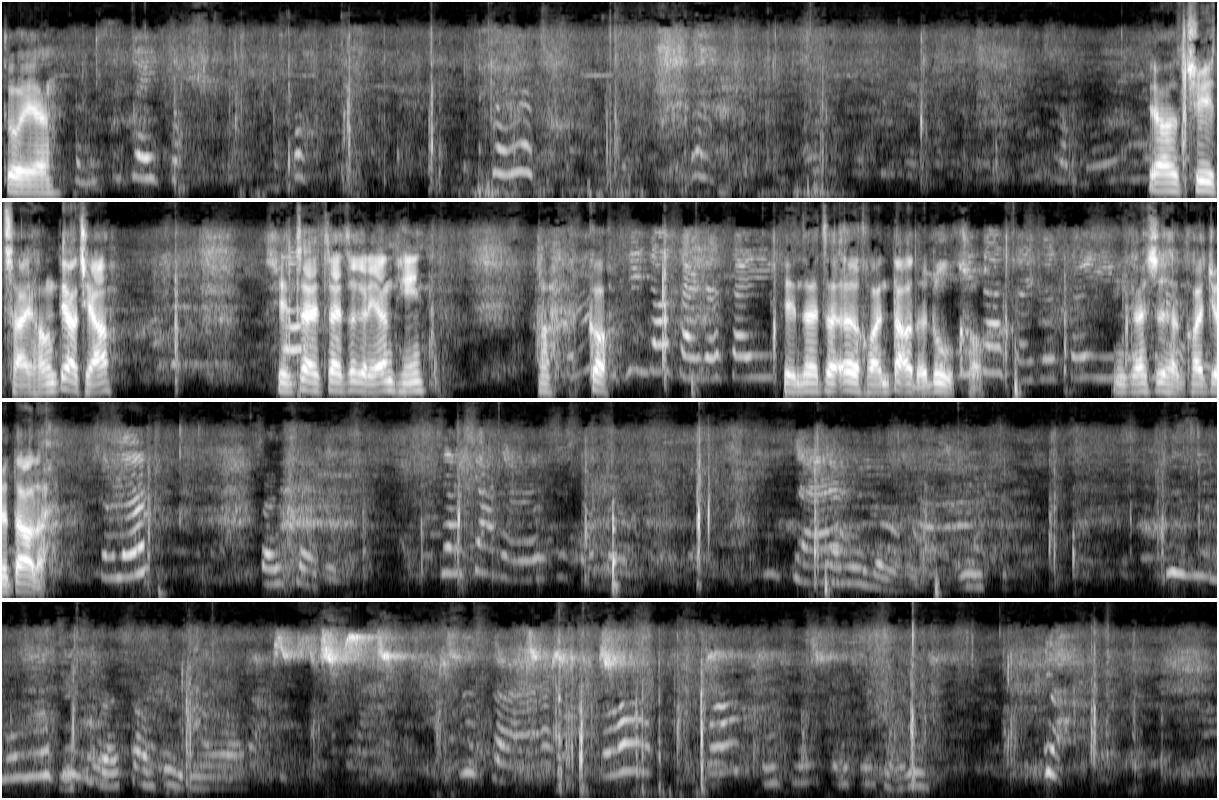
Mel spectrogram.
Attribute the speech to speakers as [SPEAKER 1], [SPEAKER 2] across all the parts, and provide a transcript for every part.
[SPEAKER 1] 对呀、
[SPEAKER 2] 怎么是这种？哦，这个
[SPEAKER 1] 要去彩虹吊桥。现在在这个凉亭，啊，够。
[SPEAKER 2] 听到谁的声音？
[SPEAKER 1] 现在在二环道的路口？应该是很快就到了。
[SPEAKER 2] 什么？
[SPEAKER 3] 山下的
[SPEAKER 2] 乡下的人是什么？是谁？
[SPEAKER 3] 上面的人，我认识，
[SPEAKER 2] 是什么东西？
[SPEAKER 3] 也是来散步的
